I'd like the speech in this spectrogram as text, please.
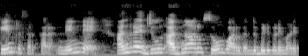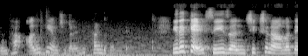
ಕೇಂದ್ರ ಸರ್ಕಾರ ನಿನ್ನೆ, ಅಂದ್ರೆ ಜೂನ್ ಹದಿನಾರು ಸೋಮವಾರದಂದು ಬಿಡುಗಡೆ ಮಾಡಿದಂತಹ ಅಂಕಿಅಂಶಗಳಲ್ಲಿ ಕಂಡುಬಂದಿದೆ ಇದಕ್ಕೆ ಸೀಸನ್, ಶಿಕ್ಷಣ ಮತ್ತೆ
